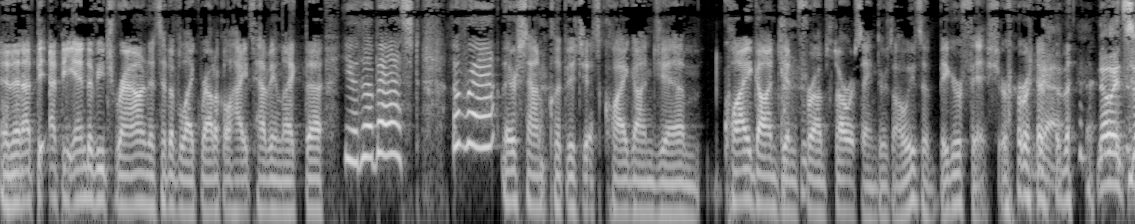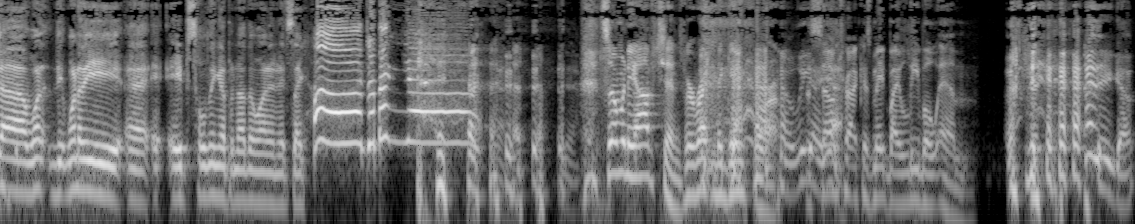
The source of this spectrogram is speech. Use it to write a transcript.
And then at the at the end of each round, instead of like Radical Heights having like the "You're the best," around, their sound clip is just Qui Gon Jinn, Qui Gon Jinn from Star Wars saying, "There's always a bigger fish" or whatever. Yeah. No, it's uh one the, one of the uh, apes holding up another one and it's like ha Dominion. so many options. We're writing the game for them. We The got- yeah. soundtrack is made by Lebo M. there you go.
